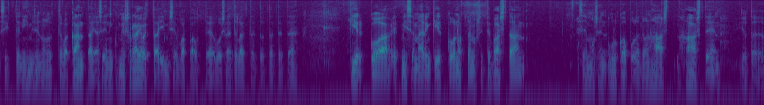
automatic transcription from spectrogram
sitten ihmisen on otettava kantaa. Ja se niin kuin myös rajoittaa ihmisen vapautta. Ja voisi ajatella, että tota, tätä kirkkoa, että missä määrin kirkko on ottanut sitten vastaan semmoisen ulkopuolelta haasteen, jota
